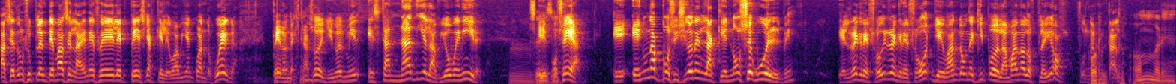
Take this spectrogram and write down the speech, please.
a ser un suplente más en la NFL, pese a que le va bien cuando juega. Pero en el caso de Gino Smith, esta nadie la vio venir. Sí, Eh, sí. O sea, eh, en una posición en la que no se vuelve, él regresó y regresó llevando a un equipo de la mano a los playoffs. Fundamental. Hombre,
